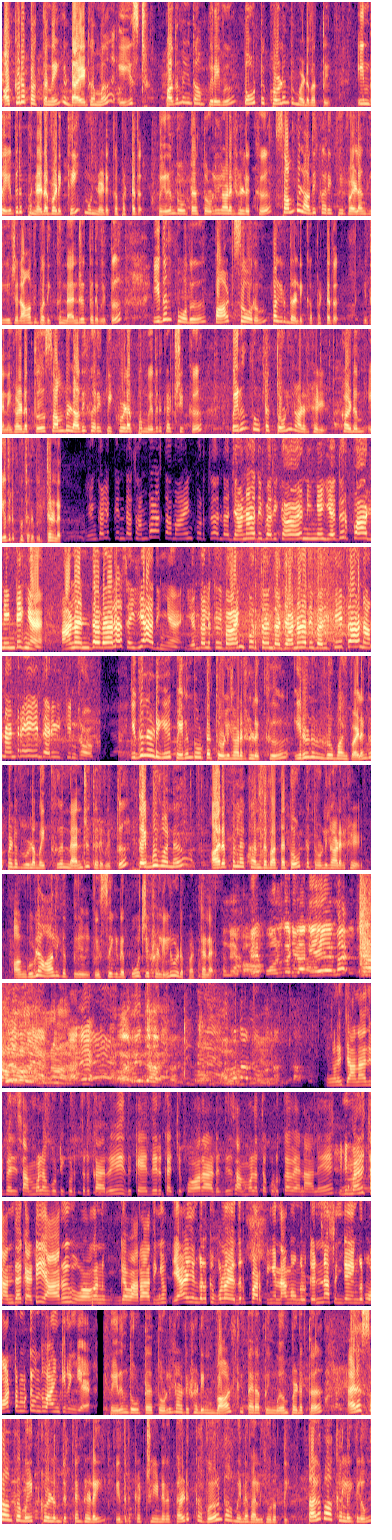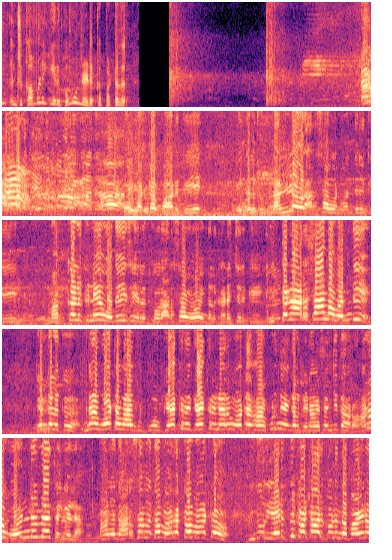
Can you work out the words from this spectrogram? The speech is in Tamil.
அக்கரப்பத்தனை டயகம ஈஸ்ட் பதினைந்தாம் பிரிவு தோட்ட கொழுந்து மடுவத்தில் இந்த எதிர்ப்பு நடவடிக்கை முன்னெடுக்கப்பட்டது. பெருந்தோட்ட தொழிலாளர்களுக்கு சம்பள அதிகரிப்பை வழங்கிய ஜனாதிபதிக்கு நன்றி தெரிவித்து இதன்போது பாட்சோறும் பகிர்ந்தளிக்கப்பட்டது. இதனையடுத்து சம்பள அதிகரிப்பை குழப்பும் எதிர்க்கட்சிக்கு பெருந்தோட்ட தொழிலாளர்கள் கடும் எதிர்ப்பு தெரிவித்தனர். சம்பளத்தை வாங்கி கொடுத்த அந்த ஜனாதிபதிக்காக நீங்கள் எதிர்ப்பாக நின்றீங்க. ஆனால் இந்த வேலை செய்யாதீங்க. எங்களுக்கு வாங்கி கொடுத்த அந்த ஜனாதிபதிக்கு தான் நான் நன்றியையும் தெரிவிக்கின்றோம். இதனிடையே பெருந்தோட்ட தொழிலாளர்களுக்கு இருநூறு ரூபாய் வழங்கப்பட உள்ளமைக்கு நன்றி தெரிவித்து தெப்புவன அரப்பல கந்தவத்த தோட்ட தொழிலாளர்கள் அங்குள்ள ஆலயத்தில் விசையிட பூஜைகளில் ஈடுபட்டனர். எங்களுக்கு ஜனாதிபதி சம்பளம் கூட்டி கொடுத்துருக்காரு. இதுக்கு எதிர்கட்சி போராடுது. சம்பளத்தை கொடுக்க வேணான்னு. இனிமேல் சந்தை கட்டி யாரும் இங்கே வராதீங்க. ஏன் எங்களுக்கு இவ்வளோ எதிர்ப்பாக இருக்கீங்க நாங்கள் உங்களுக்கு என்ன செஞ்சோம்? எங்களுக்கு ஓட்டை மட்டும் வந்து வாங்கிக்கிறீங்க. பெருந்தோட்ட தொழிலாளர்களின் வாழ்க்கை தரத்தை மேம்படுத்த அரசாங்கம் மேற்கொள்ளும் திட்டங்களை எதிர்க்கட்சியினர் தடுக்க வேண்டாம் என வலியுறுத்தி தலவாக்கலையிலும் இன்று கவனஈர்ப்பு முன்னெடுக்கப்பட்டது. பட்ட பாடுக்கு எங்களுக்கு நல்ல ஒரு அரசாங்கம் வந்திருக்கு. மக்களுக்குனே உதவி செய்யறதுக்கு ஒரு அரசாங்கம் எங்களுக்கு கிடைச்சிருக்கு. இத்தனை அரசாங்கம் வந்து எங்களுக்கு என்ன ஓட்டை வாங்க கேட்குற கேட்குற நேரம் ஓட்டை கொடுங்க எங்களுக்கு நாங்கள் செஞ்சு தரோம். ஆனால் ஒன்றுமே செய்யலை. நாங்கள் அந்த அரசாங்கத்தை மறக்க மாட்டோம். இது ஒரு எடுத்துக்காட்டாக இருக்கணும் இந்த பயணம்.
